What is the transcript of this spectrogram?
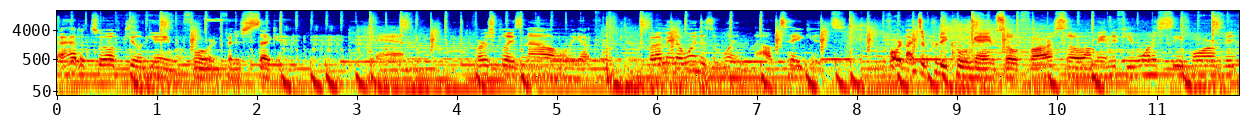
I had a 12 kill game before and finished second. And first place now, I only got four kills. But I mean, a win is a win. I'll take it. Fortnite's a pretty cool game so far. So, I mean, if you want to see more of it,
